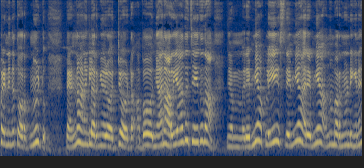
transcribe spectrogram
പെണ്ണിനെ തുറന്നു വിട്ടു. പെണ്ണാണെങ്കിൽ ഇറങ്ങി ഒരു ഒറ്റ ഓട്ടം. അപ്പോൾ ഞാൻ അറിയാതെ ചെയ്തതാ. രമ്യ പ്ലീസ് രമ്യ രമ്യ എന്നും പറഞ്ഞുകൊണ്ട് ഇങ്ങനെ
